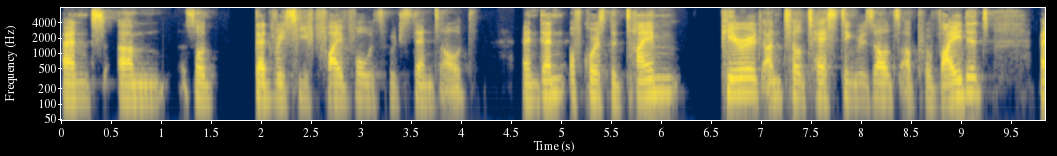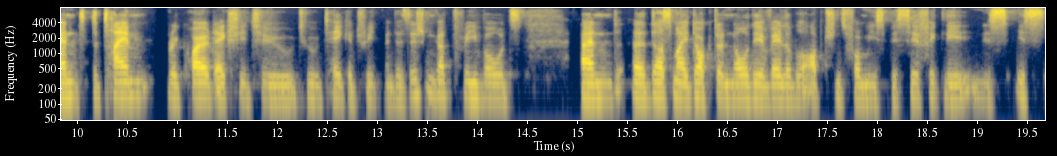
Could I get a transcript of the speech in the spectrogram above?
And um, so that received five votes, which stands out. And then, of course, the time period until testing results are provided and the time required actually to, to take a treatment decision got three votes and uh, does my doctor know the available options for me specifically? Is, is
